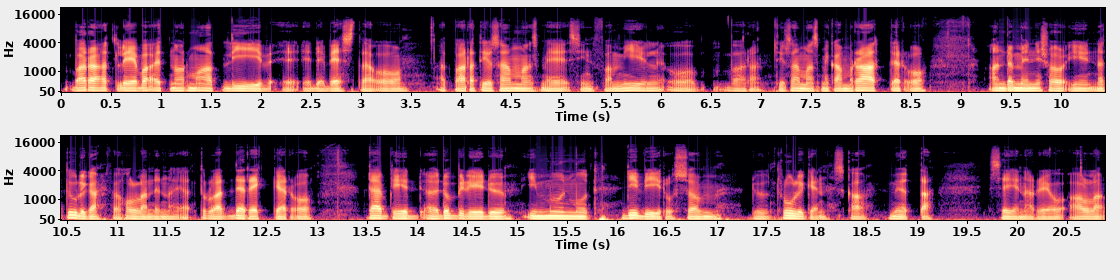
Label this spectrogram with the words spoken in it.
Bara att leva ett normalt liv är, är det bästa och att vara tillsammans med sin familj och vara tillsammans med kamrater och andra människor i naturliga förhållanden. Jag tror att det räcker. Och där blir, eh, då blir du immun mot de virus som du troligen ska möta senare och alla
